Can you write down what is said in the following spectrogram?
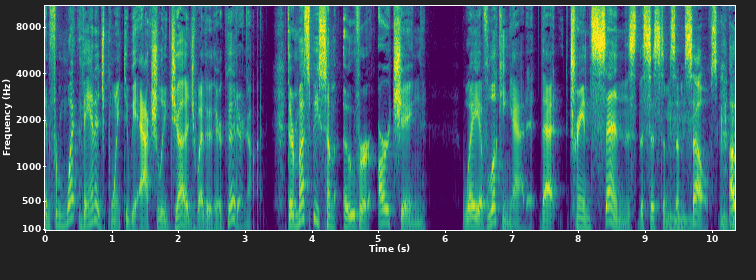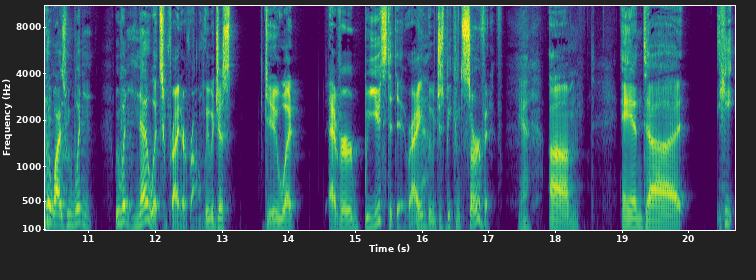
and from what vantage point do we actually judge whether they're good or not? There must be some overarching way of looking at it that transcends the systems themselves. Otherwise, we wouldn't we wouldn't know what's right or wrong. We would just do whatever we used to do, right? Yeah. We would just be conservative. yeah, Um, and uh, he,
